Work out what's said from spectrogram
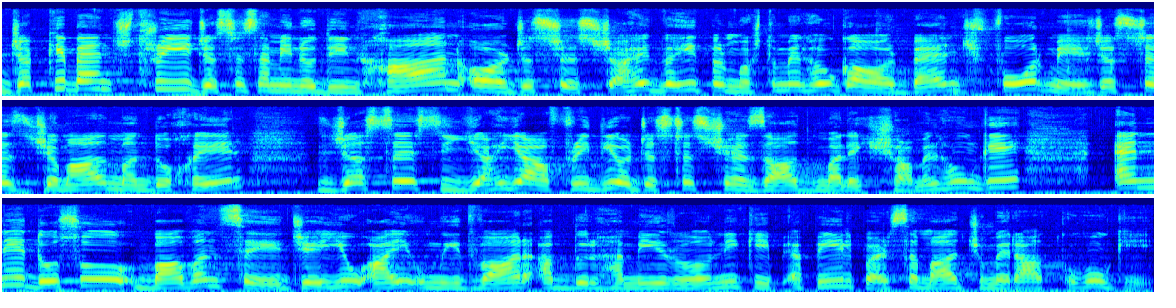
जबकि bench three justice Aminuddin Khan और जस्टिस शाहिद वहीद पर मुश्तमिल होगा और बेंच फोर में जस्टिस जमाल मंदोखेर, जस्टिस यहिया आफरीदी और जस्टिस शहजाद मलिक शामिल होंगे। एन ए दो सौ बावन से जे यू आई उम्मीदवार अब्दुल हमीद लोनी की अपील पर समाज जुमेरात को होगी।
